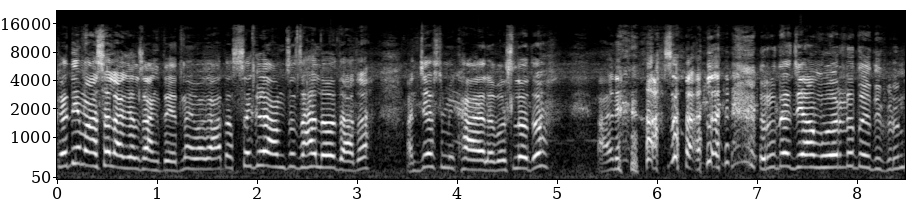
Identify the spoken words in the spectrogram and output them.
कधी मासा लागेल सांगता येत नाही. बघा आता सगळं आमचं झालं होतं आता. आणि जस्ट मी खायला बसलो होतो. आणि असं हृदय जाम ओरडतोय तिकडून.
